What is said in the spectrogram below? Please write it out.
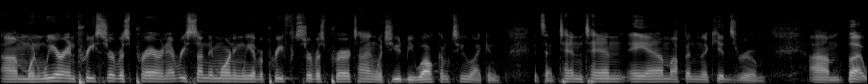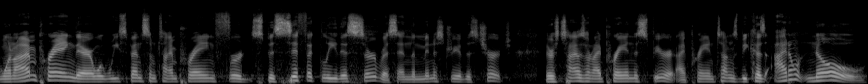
um, when we are in pre-service prayer, and every Sunday morning we have a pre-service prayer time, which you'd be welcome to. I can. It's at 10 10 a.m. up in the kids' room. Um, but when I'm praying there, when we spend some time praying for specifically this service and the ministry of this church. There's times when I pray in the Spirit, I pray in tongues because I don't know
